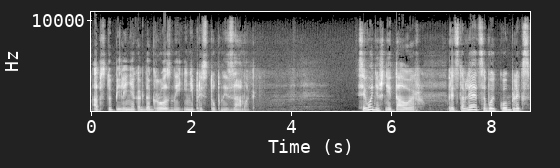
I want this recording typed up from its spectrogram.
обступили некогда грозный и неприступный замок. Сегодняшний Тауэр представляет собой комплекс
